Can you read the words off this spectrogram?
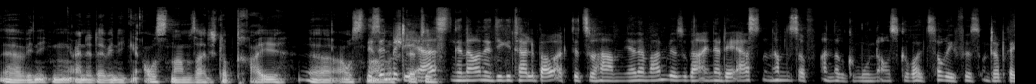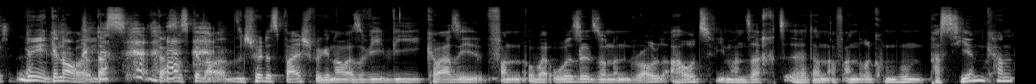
äh, wenigen, eine der wenigen Ausnahmen seid. Ich glaube, drei äh, Ausnahmen. Wir sind mit die ersten, genau, eine digitale Bauakte zu haben. Ja, da waren wir sogar einer der ersten und haben das auf andere Kommunen ausgerollt. Sorry fürs Unterbrechen. Ja. Nee, genau. Das, das ist genau ein schönes Beispiel, genau. Also wie, wie quasi von Oberursel so ein Rollout, wie man sagt, äh, dann auf andere Kommunen passieren kann.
